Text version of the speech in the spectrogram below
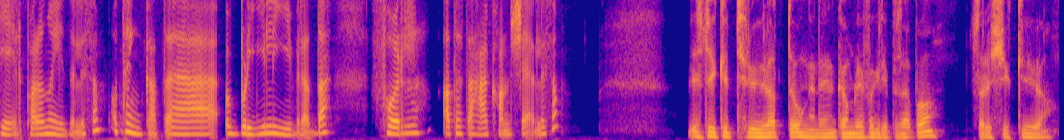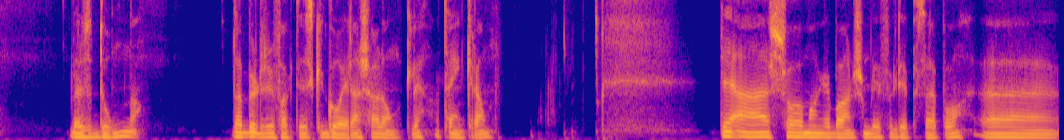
helt paranoide, liksom? Og tenke at eh, Og bli livredde for at dette her kan skje, liksom? Hvis du ikke tror at ungen din kan bli forgripet seg på, så er du tjukk i huet. Da er du så dum, da. Da burde du faktisk gå i deg sjæl ordentlig og tenke deg om. Det er så mange barn som blir forgripet seg på. Eh,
